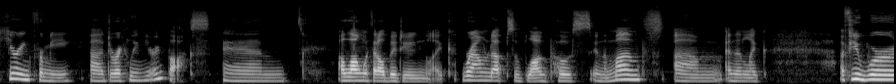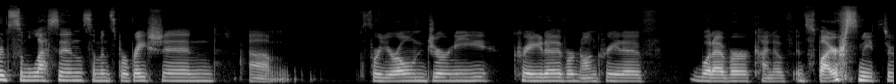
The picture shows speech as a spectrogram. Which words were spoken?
hearing from me uh, directly in your inbox. And along with that, I'll be doing like roundups of blog posts in the month, um, and then like a few words, some lessons, some inspiration um, for your own journey, creative or non-creative whatever kind of inspires me to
